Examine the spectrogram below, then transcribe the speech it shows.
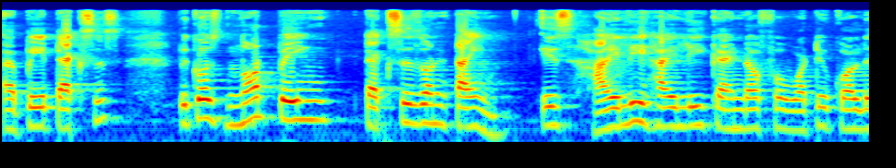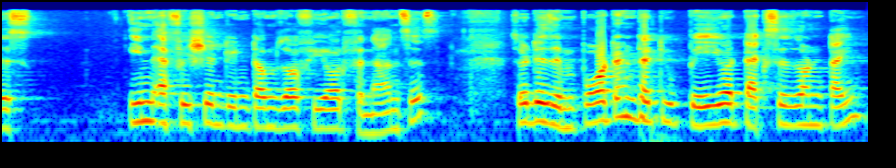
uh, pay taxes because not paying taxes on time is highly highly kind of what you call this inefficient in terms of your finances. So it is important that you pay your taxes on time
